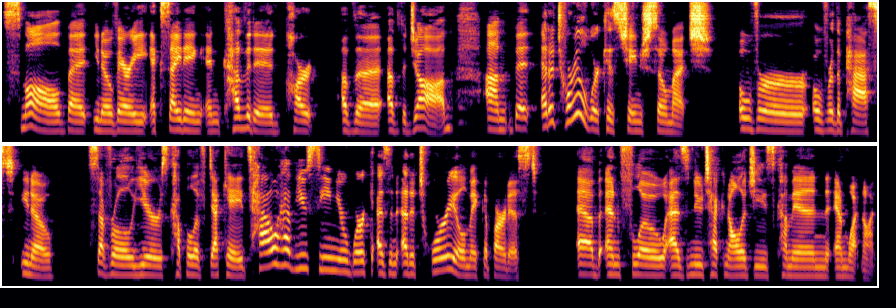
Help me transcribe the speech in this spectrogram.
small but you know very exciting and coveted part of the of the job. Um, but editorial work has changed so much over over the past you know several years, couple of decades. How have you seen your work as an editorial makeup artist ebb and flow as new technologies come in and whatnot?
